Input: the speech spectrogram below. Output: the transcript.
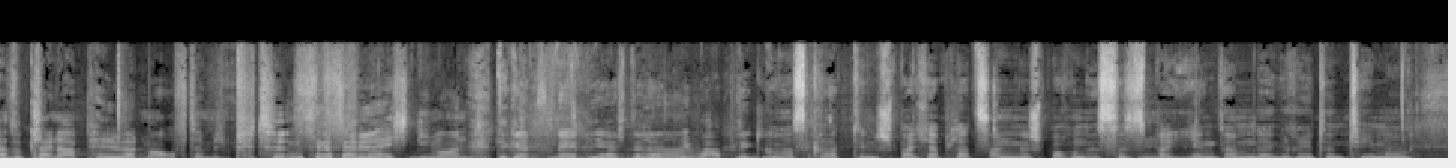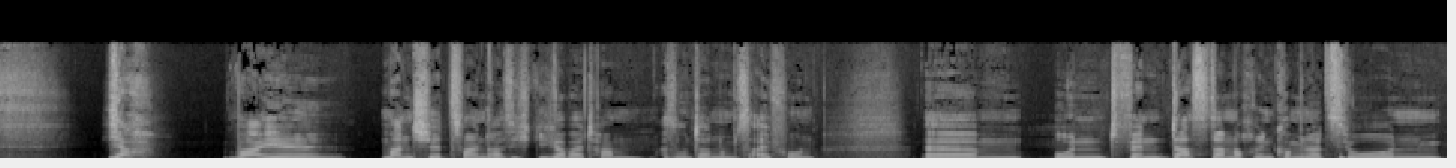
Also kleiner Appell, hört mal auf damit bitte. Das will echt niemand. Die ganzen Handyhersteller, Ja. die immer ablenken. Du hast gerade den Speicherplatz angesprochen. Ist das bei irgendeinem der Geräte ein Thema? Ja, weil manche 32 Gigabyte haben, also unter anderem das iPhone. Ähm, und wenn das dann noch in Kombination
